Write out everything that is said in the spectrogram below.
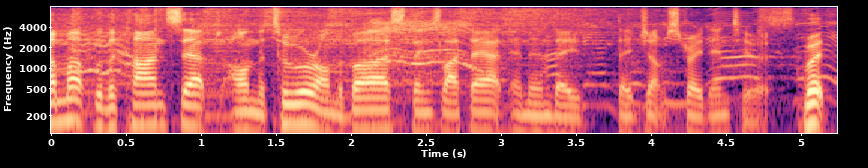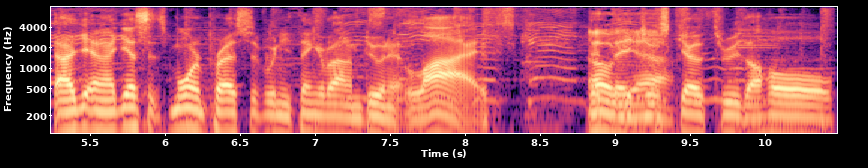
come up with a concept on the tour, on the bus, things like that, and then they they jumped straight into it. But again, I guess it's more impressive when you think about them doing it live. That Oh, they yeah. just go through the whole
